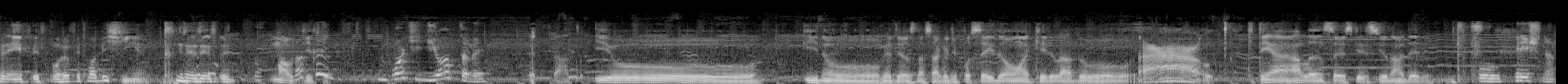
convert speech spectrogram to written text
ele morreu feito uma bichinha. Maldito. Morte idiota, velho. Exato. E o. E no. Meu Deus, na saga de Poseidon, aquele lá do. Ah! o- tem a, a lança, eu esqueci o nome dele. O Krishna.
